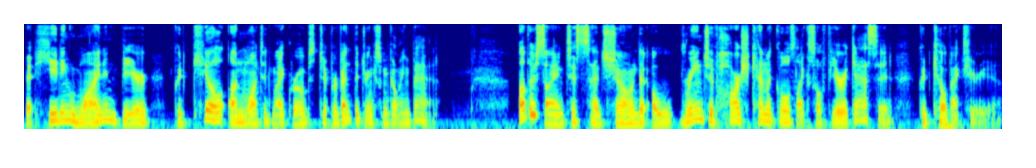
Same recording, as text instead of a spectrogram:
that heating wine and beer could kill unwanted microbes to prevent the drinks from going bad. Other scientists had shown that a range of harsh chemicals like sulfuric acid could kill bacteria.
